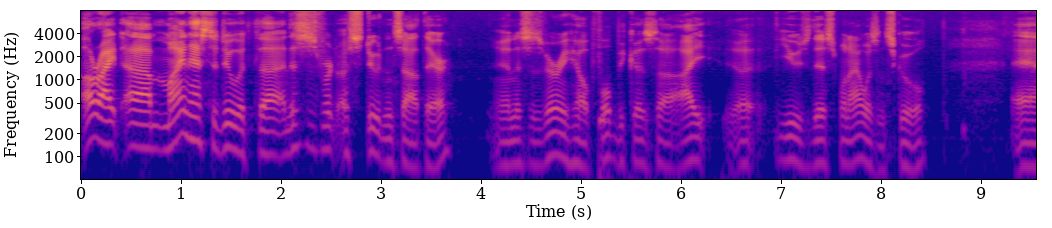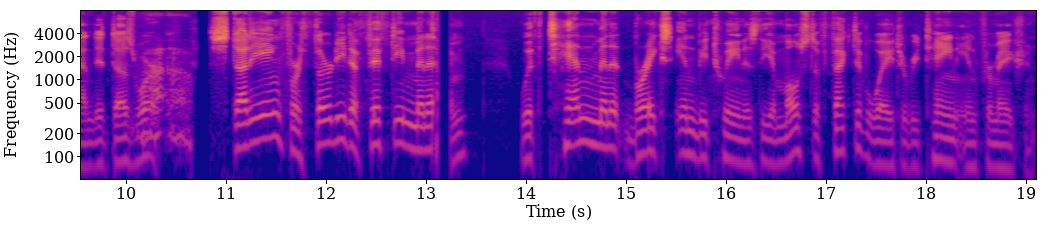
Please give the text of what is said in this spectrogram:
All right. Uh, mine has to do with uh, this is for uh, students out there, and this is very helpful because uh, I uh, used this when I was in school, and it does work. Studying for 30 to 50 minutes with 10 minute breaks in between is the most effective way to retain information.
